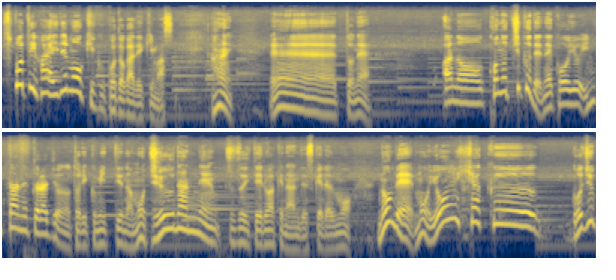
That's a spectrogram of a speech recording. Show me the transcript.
Spotify でも聞くことができます。はい。えー、っとねあのこの地区でねこういうインターネットラジオの取り組みっていうのはもう十何年続いているわけなんですけれども延べもう50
